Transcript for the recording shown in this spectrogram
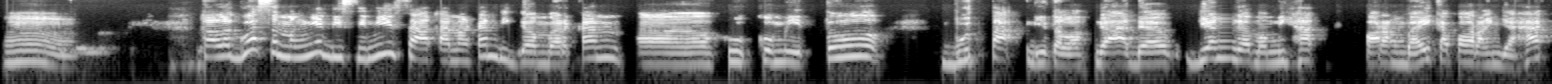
Hmm. Kalau gue senengnya di sini seakan-akan digambarkan eh, hukum itu buta gitu loh nggak ada dia nggak memihak orang baik apa orang jahat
